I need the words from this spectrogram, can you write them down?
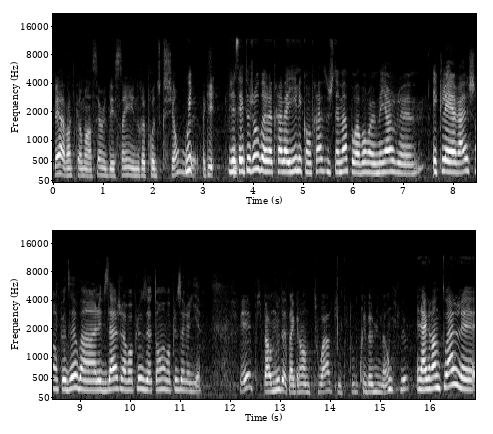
fais avant de commencer un dessin, une reproduction? Oui. Euh, OK. J'essaie toujours de retravailler les contrastes justement pour avoir un meilleur euh, éclairage, si on peut dire, dans le visage, avoir plus de ton, avoir plus de relief. Parfait. Puis parle-nous de ta grande toile qui est plutôt prédominante. Là. La grande toile, euh,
